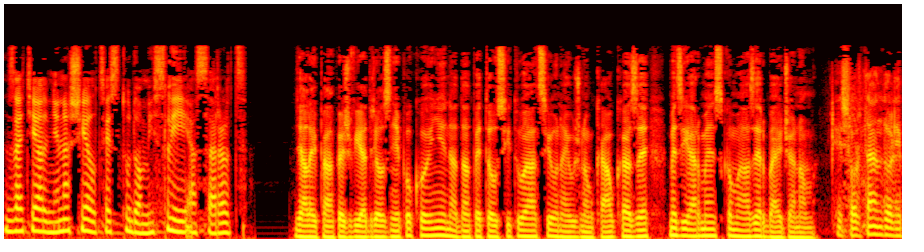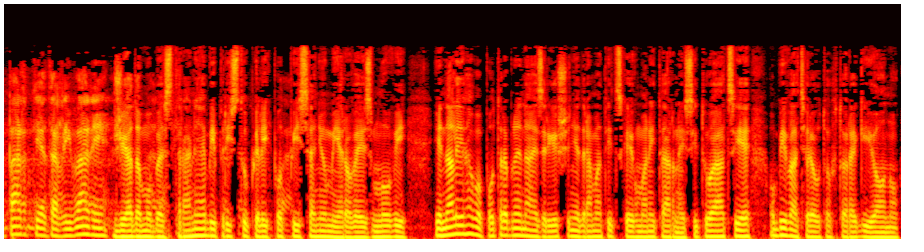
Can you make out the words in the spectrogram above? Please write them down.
zatiaľ nenašiel cestu do myslí a srdc. Ďalej pápež vyjadril znepokojenie nad napätou situáciou na Južnom Kaukaze medzi Arménskom a Azerbajdžanom. Žiadam obe strany, aby pristúpili k podpísaniu mierovej zmluvy. Je naliehavo potrebné nájsť riešenie dramatickej humanitárnej situácie obyvateľov tohto regiónu,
